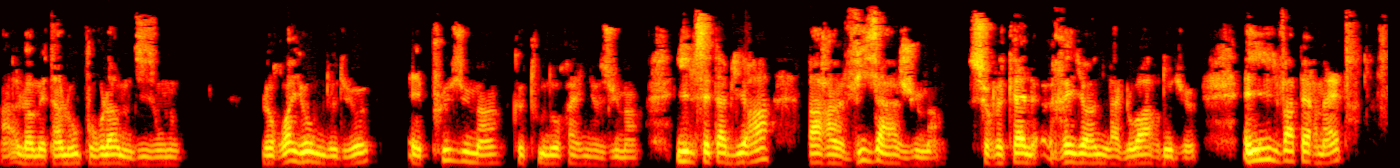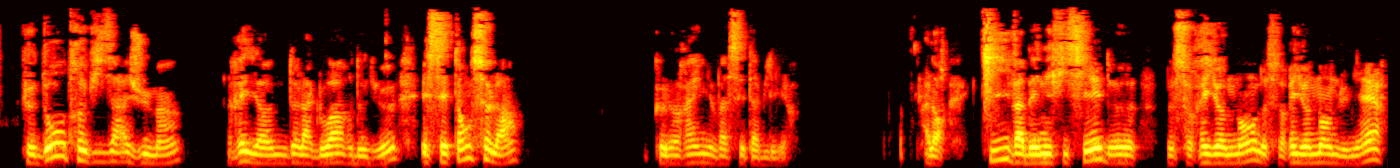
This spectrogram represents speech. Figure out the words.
Hein, l'homme est un loup pour l'homme, disons-nous. Le royaume de Dieu est plus humain que tous nos règnes humains. Il s'établira par un visage humain sur lequel rayonne la gloire de Dieu. Et il va permettre que d'autres visages humains rayonnent de la gloire de Dieu. Et c'est en cela que le règne va s'établir. Alors, qui va bénéficier de, ce rayonnement, de ce rayonnement de lumière?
